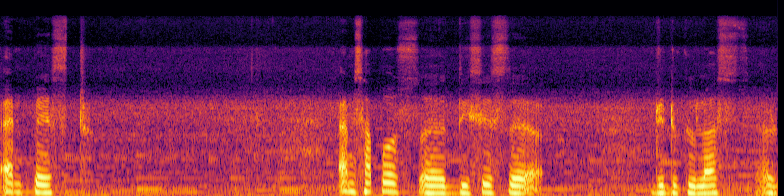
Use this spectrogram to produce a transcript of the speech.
and paste. And suppose uh, this is uh, ridiculous uh,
